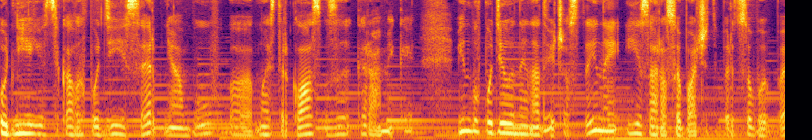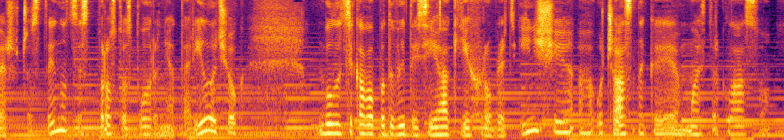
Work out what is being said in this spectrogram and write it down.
Однією з цікавих подій серпня був е, майстер-клас з кераміки. Він був поділений на дві частини, і зараз ви бачите перед собою першу частину це просто створення тарілочок. Було цікаво подивитися, як їх роблять інші е, учасники майстер-класу.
